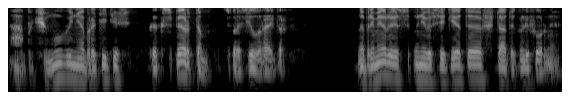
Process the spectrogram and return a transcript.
«А почему вы не обратитесь к экспертам?» — спросил Райдер. «Например, из университета штата Калифорния.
